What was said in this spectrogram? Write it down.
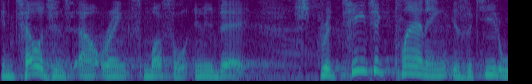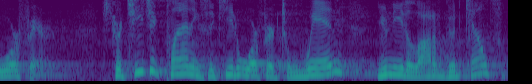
Intelligence outranks muscle any day. Strategic planning is the key to warfare. Strategic planning is the key to warfare. To win, you need a lot of good counsel.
